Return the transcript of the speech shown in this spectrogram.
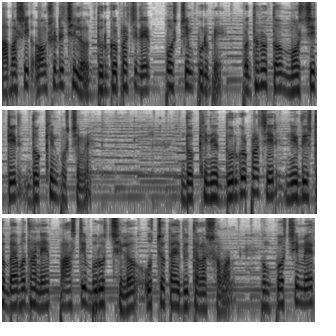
আবাসিক অংশটি ছিল দুর্গপ্রাচীরের পশ্চিম পূর্বে প্রধানত মসজিদটির দক্ষিণ পশ্চিমে দক্ষিণের দুর্গপ্রাচীর নির্দিষ্ট ব্যবধানে পাঁচটি বুরুজ ছিল উচ্চতায় দুই তলার সমান এবং পশ্চিমের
